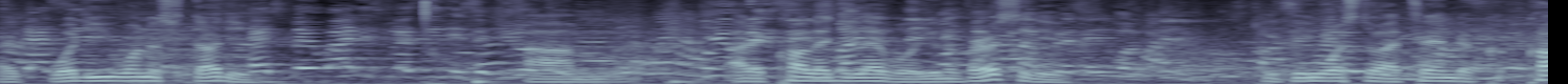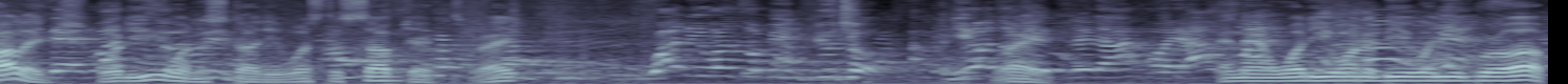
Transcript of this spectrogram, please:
like what do you want to study um, at a college level, university? If you was to attend a college, what do you want to study? What's the subject, right? What do you want to be in future? Do you want to Right. And then what do you want to be when you grow up?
